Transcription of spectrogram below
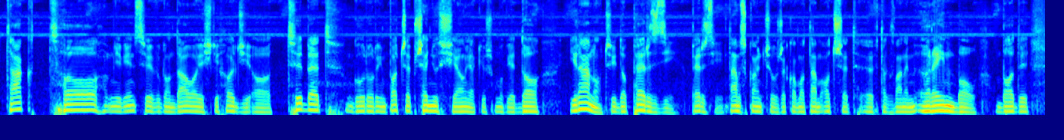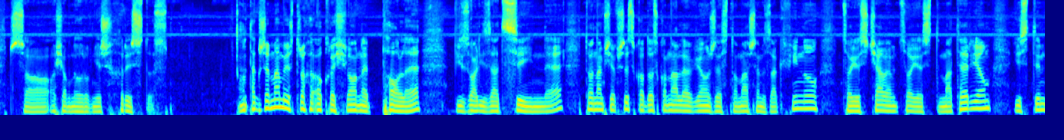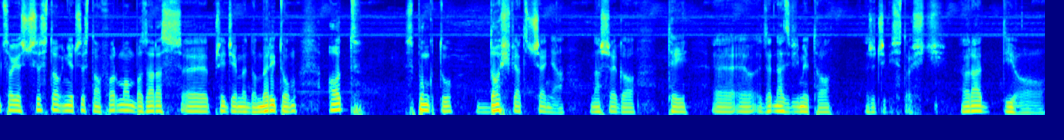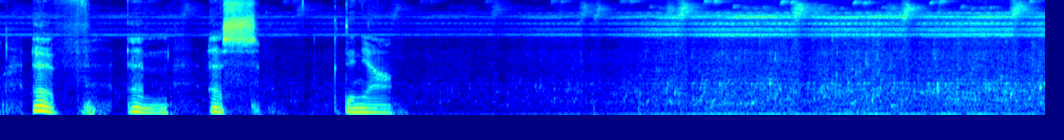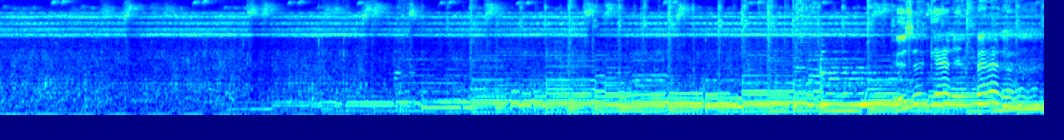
tak to mniej więcej wyglądało, jeśli chodzi o Tybet. Guru Rinpoche przeniósł się, jak już mówię, do Iranu, czyli do Persji. Persji. Tam skończył, rzekomo tam odszedł e, w tak zwanym Rainbow Body, co osiągnął również Chrystus. No, także mamy już trochę określone pole wizualizacyjne. To nam się wszystko doskonale wiąże z Tomaszem z Akwinu, co jest ciałem, co jest materią i z tym, co jest czystą i nieczystą formą, bo zaraz e, przejdziemy do meritum od z punktu doświadczenia naszego tej, nazwijmy to, rzeczywistości. Radio FMS Gdynia. Getting better?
